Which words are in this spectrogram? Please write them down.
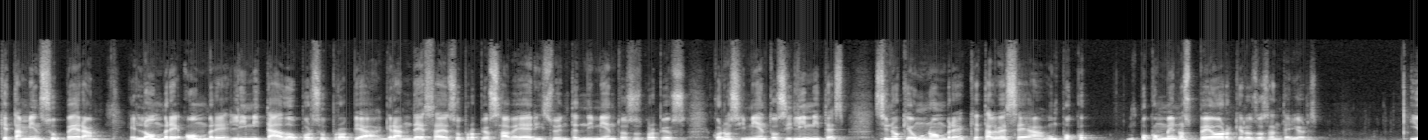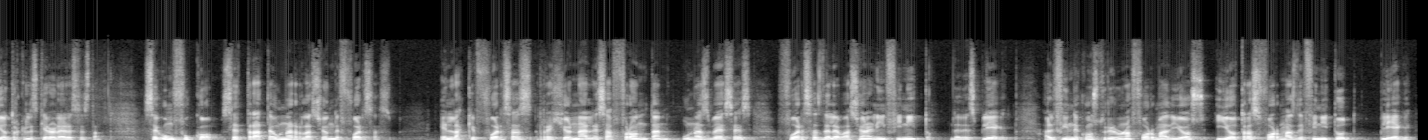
que también supera el hombre hombre limitado por su propia grandeza de su propio saber y su entendimiento de sus propios conocimientos y límites, sino que un hombre que tal vez sea un poco, un poco menos peor que los dos anteriores. Y otro que les quiero leer es esta. Según Foucault, se trata de una relación de fuerzas en la que fuerzas regionales afrontan unas veces fuerzas de elevación al infinito, de despliegue, al fin de construir una forma Dios y otras formas de finitud, pliegue,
